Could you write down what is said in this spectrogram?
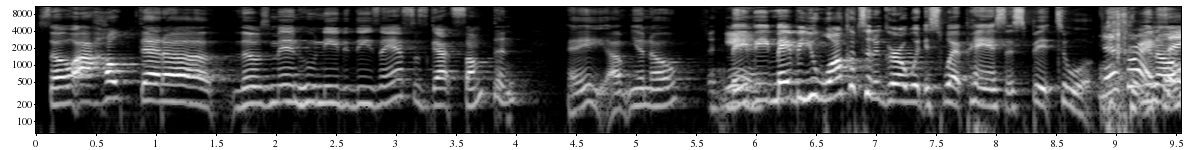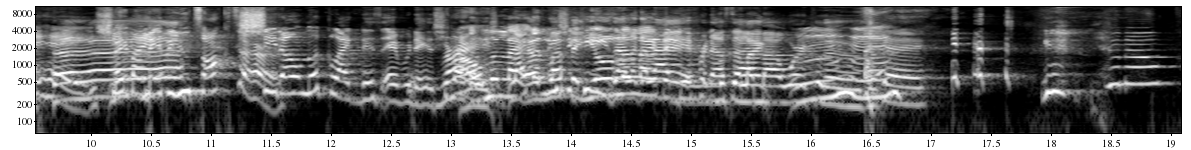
So I hope that uh, those men who needed these answers got something. Hey, um, you know, Again. maybe maybe you walk up to the girl with the sweatpants and spit to her. That's right. You know? Say hey. She maybe, might, maybe you talk to her. She don't look like this every day. She Right. don't Don't look like, I was about Alicia Keys. I look look like a lot that. different Looking outside like- my work clothes. Okay. you know.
